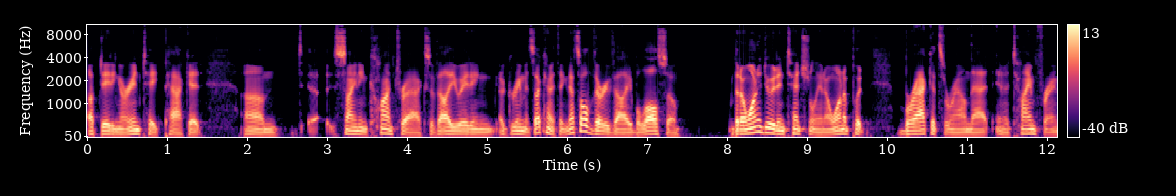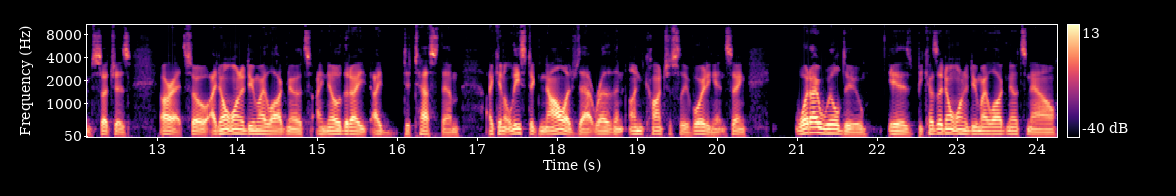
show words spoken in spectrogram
updating our intake packet, um, uh, signing contracts, evaluating agreements, that kind of thing. That's all very valuable also. But I want to do it intentionally and I want to put brackets around that in a time frame such as all right, so I don't want to do my log notes. I know that I, I detest them. I can at least acknowledge that rather than unconsciously avoiding it and saying, what I will do is because I don't want to do my log notes now,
